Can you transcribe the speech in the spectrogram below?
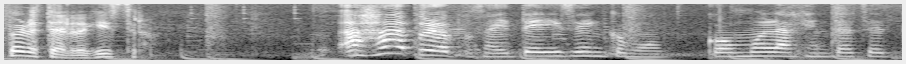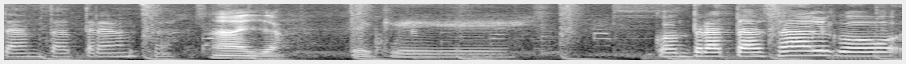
Pero está el registro. Ajá, pero pues ahí te dicen como cómo la gente hace tanta tranza. Ah, ya. de que contratas algo,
